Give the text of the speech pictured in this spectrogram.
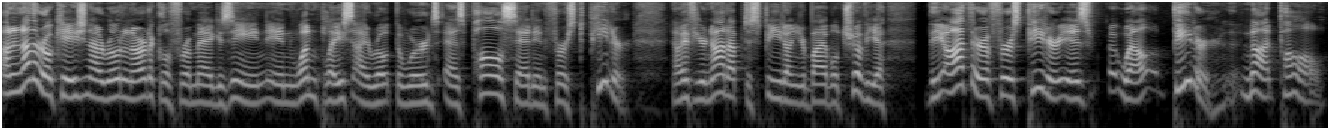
On another occasion, I wrote an article for a magazine. In one place, I wrote the words, as Paul said in 1 Peter. Now, if you're not up to speed on your Bible trivia, the author of 1 Peter is, well, Peter, not Paul.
